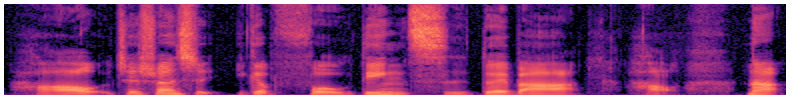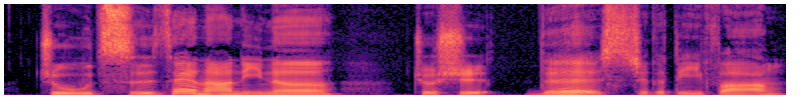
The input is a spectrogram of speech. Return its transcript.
好，这算是一个否定词，对吧？好，那主词在哪里呢？就是 this 这个地方。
